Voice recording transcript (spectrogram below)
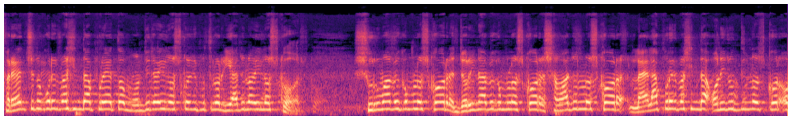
ফ্রেঞ্চ নগরীর বাসিন্দা প্রয়াত মঞ্জির আলী লস্করের পুত্র রিয়াজুল আলী লস্কর। সুরমা বেগম লস্কর, জরিনা বেগম লস্কর সামাজুল লস্কর, লায়লাপুরের বাসিন্দা অনিরুদ্দিন লস্কর ও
